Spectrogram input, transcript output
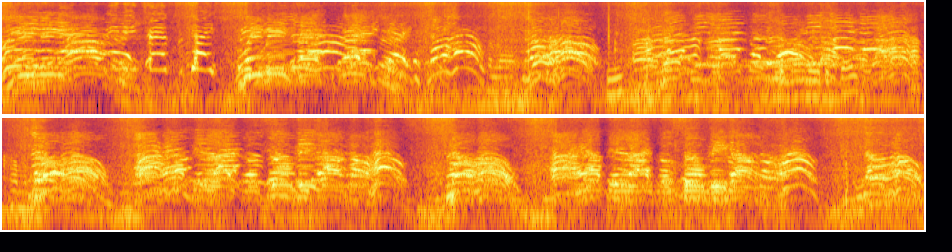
We need housing. We need transportation. We need transportation. No house. No home. Our healthy life will soon be gone. No house. No home. Our healthy life will soon be gone. No house. No home. Our healthy life will soon be gone. No house. No home.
